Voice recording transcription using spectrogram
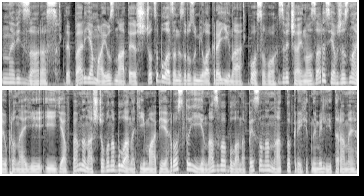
Навіть зараз. Тепер я маю знати, що це була за незрозуміла країна. Косово. Звичайно, зараз я вже знаю про неї, і я впевнена, що вона була на тій мапі. Просто її назва була написана надто крихітними літерами.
